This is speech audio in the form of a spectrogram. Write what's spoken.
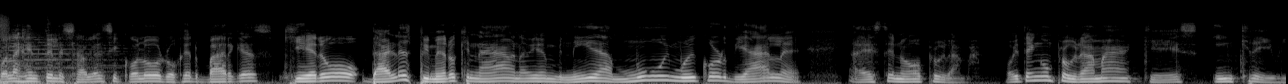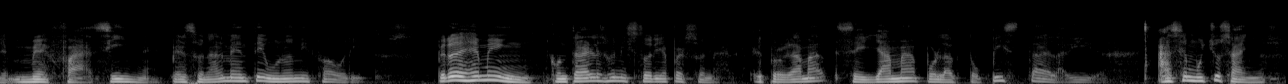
Hola gente, les habla el psicólogo Roger Vargas. Quiero darles primero que nada una bienvenida muy muy cordial eh, a este nuevo programa. Hoy tengo un programa que es increíble, me fascina, personalmente uno de mis favoritos. Pero déjenme contarles una historia personal. El programa se llama Por la autopista de la vida. Hace muchos años,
